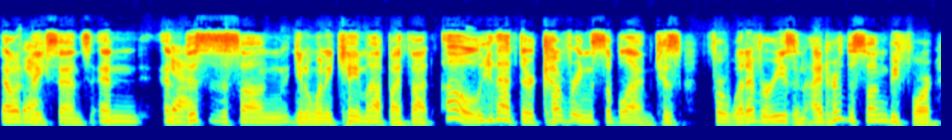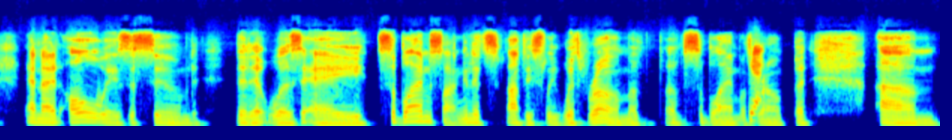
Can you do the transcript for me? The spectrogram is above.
That would yeah. make sense. And and yeah. this is a song, you know, when it came up, I thought, oh, look at that, they're covering Sublime. Because for whatever reason, I'd heard the song before and I'd always assumed that it was a Sublime song. And it's obviously with Rome of, of Sublime with yeah. Rome. But um,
